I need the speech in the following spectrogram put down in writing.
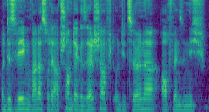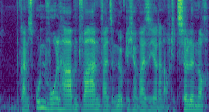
Und deswegen war das so der Abschaum der Gesellschaft und die Zöllner, auch wenn sie nicht ganz unwohlhabend waren, weil sie möglicherweise ja dann auch die Zölle noch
